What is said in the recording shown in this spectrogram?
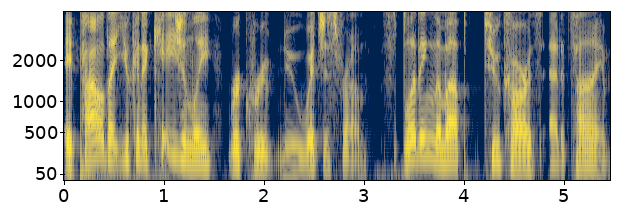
a pile that you can occasionally recruit new witches from, splitting them up two cards at a time.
